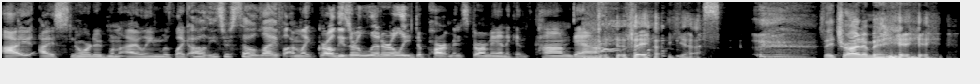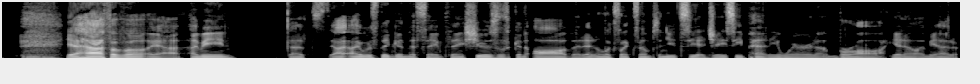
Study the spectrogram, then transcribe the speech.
I I snorted when Eileen was like, "Oh, these are so lifelike." I'm like, "Girl, these are literally department store mannequins. Calm down." they, yes, they try to make yeah half of them. Yeah, I mean, that's I, I, was thinking the same thing. She was just in awe of it, and it looks like something you'd see at J.C. Penney wearing a bra. You know, I mean, I don't.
